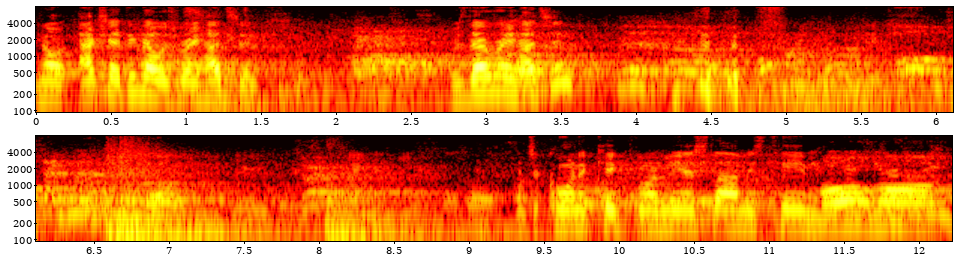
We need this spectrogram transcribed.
no, actually, I think that was Ray Hudson. Was that Ray Hudson? it's a corner kick for Amir Islami's team. Ball hog.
